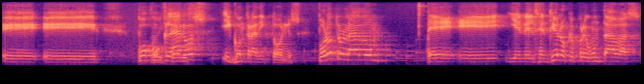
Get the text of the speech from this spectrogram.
eh, eh, poco claros y contradictorios. Por otro lado, eh, y en el sentido de lo que preguntabas,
